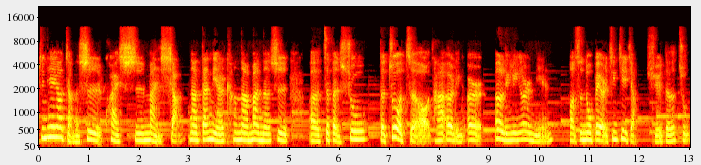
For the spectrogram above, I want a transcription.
今天要讲的是快思慢想。那丹尼尔·康纳曼呢是呃这本书的作者哦，他二零二二零零二年哦是诺贝尔经济奖。学得主，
